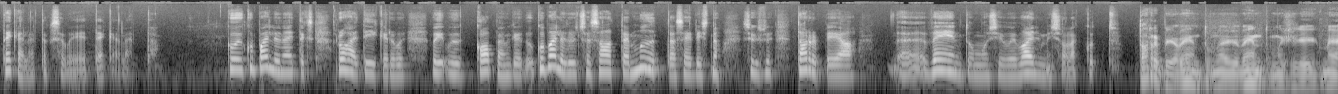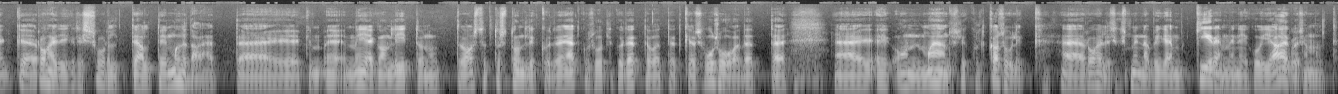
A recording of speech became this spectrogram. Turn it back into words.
tegeletakse või ei tegeleta kui, kui palju näiteks Rohetiiger või, või, või KPMG, kui palju te üldse saate mõõta sellist noh, niisuguse tarbija veendumusi või valmisolekut? tarbija veendum-, veendumusi me Rohetiigris suurelt jaolt ei mõõda, et äh, meiega on liitunud vastutustundlikud ja jätkusuutlikud ettevõtted, kes usuvad, et äh, on majanduslikult kasulik äh, roheliseks minna pigem kiiremini kui aeglasemalt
